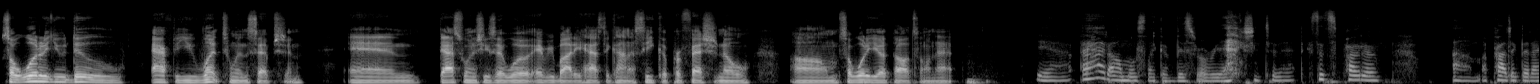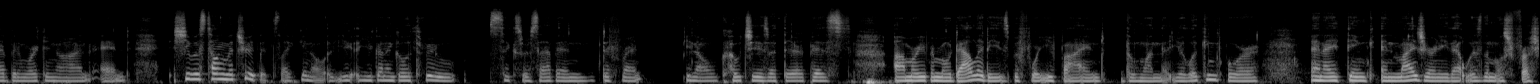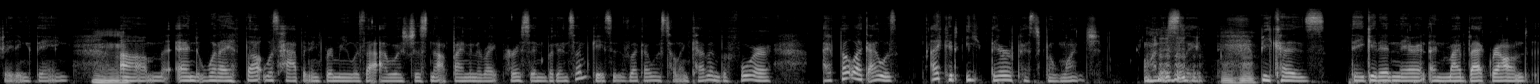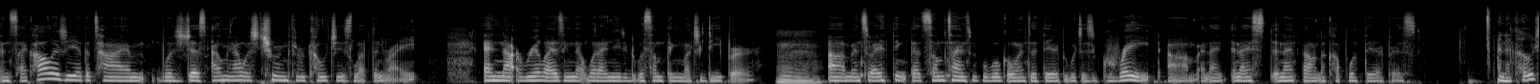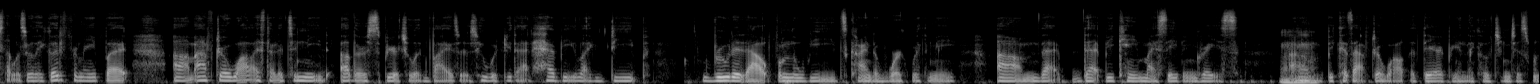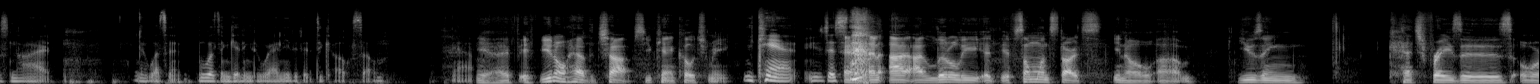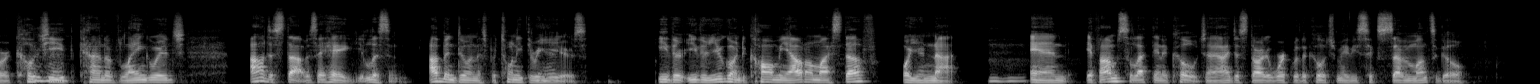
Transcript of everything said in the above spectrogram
so what do you do after you went to Inception?" And that's when she said, "Well, everybody has to kind of seek a professional." Um, so, what are your thoughts on that? Yeah, I had almost like a visceral reaction to that because it's part of um, a project that I've been working on. And she was telling the truth. It's like, you know, you, you're going to go through six or seven different, you know, coaches or therapists um, or even modalities before you find the one that you're looking for. And I think in my journey, that was the most frustrating thing. Um, and what I thought was happening for me was that I was just not finding the right person. But in some cases, like I was telling Kevin before, I felt like I was I could eat therapists for lunch, honestly, because they get in there, and my background in psychology at the time was just, I mean, I was chewing through coaches left and right and not realizing that what I needed was something much deeper. Um, and so I think that sometimes people will go into therapy, which is great. Um, and I and I and I found a couple of therapists and a coach that was really good for me. But um, after a while, I started to need other spiritual advisors who would do that heavy, like deep, rooted out from the weeds kind of work with me. Um, that that became my saving grace. Um, because after a while, the therapy and the coaching just was not. It wasn't. It wasn't getting to where I needed it to go. So, yeah, Yeah, if, if you don't have the chops, you can't coach me. you can't. You just. And, and I, I literally, if, someone starts, you know, um, using catchphrases or coachy kind of language, I'll just stop and say, "Hey, listen, I've been doing this for 23 years. Either either you're going to call me out on my stuff or you're not." And if I'm selecting a coach, and I just started work with a coach maybe six, seven months ago,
